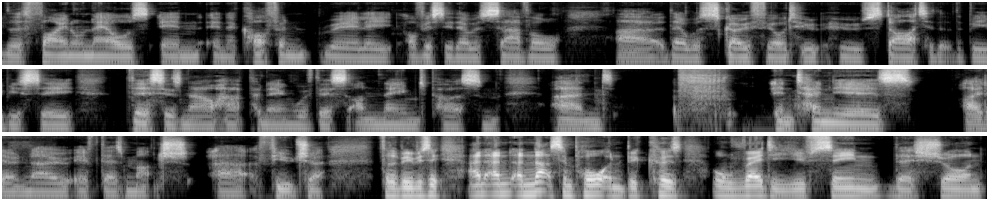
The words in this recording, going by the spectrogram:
the final nails in in a coffin. Really, obviously there was Savile, uh, there was Schofield who who started at the BBC. This is now happening with this unnamed person, and in ten years, I don't know if there's much uh, future for the BBC, and and and that's important because already you've seen this, Sean.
